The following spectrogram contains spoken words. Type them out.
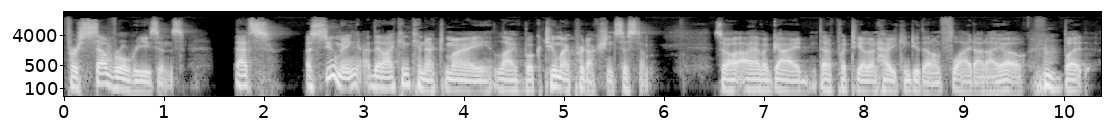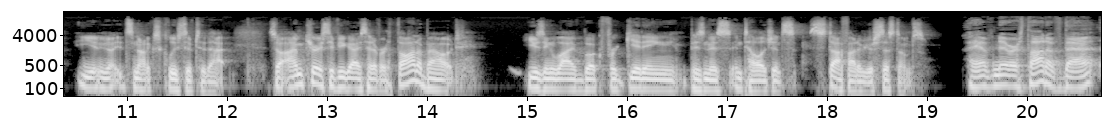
for several reasons. That's assuming that I can connect my Livebook to my production system. So I have a guide that I've put together on how you can do that on fly.io, hmm. but you know, it's not exclusive to that. So I'm curious if you guys had ever thought about using Livebook for getting business intelligence stuff out of your systems. I have never thought of that,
